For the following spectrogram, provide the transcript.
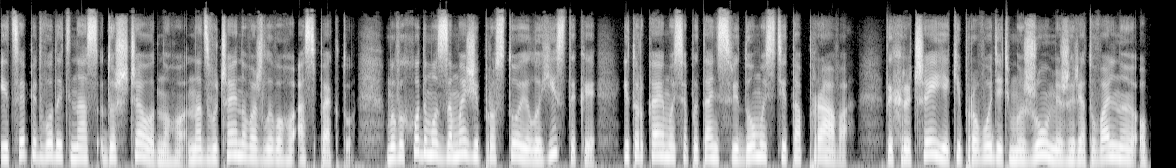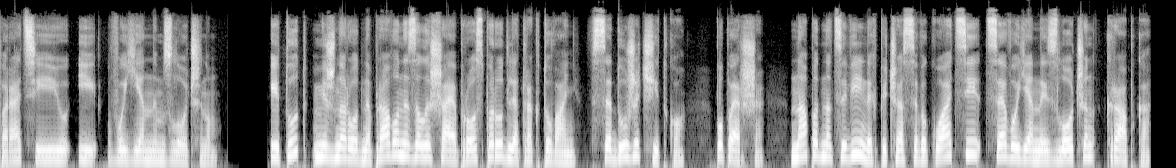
І це підводить нас до ще одного надзвичайно важливого аспекту. Ми виходимо за межі простої логістики і торкаємося питань свідомості та права, тих речей, які проводять межу між рятувальною операцією і воєнним злочином. І тут міжнародне право не залишає просперу для трактувань. Все дуже чітко. По-перше, напад на цивільних під час евакуації – це воєнний злочин, крапка.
